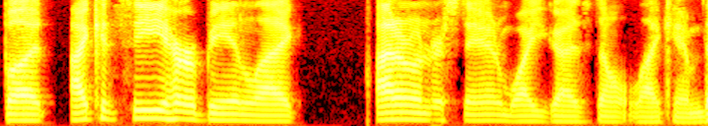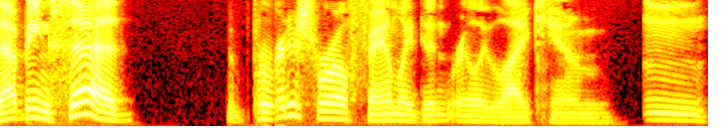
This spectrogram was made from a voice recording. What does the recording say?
But I could see her being like, I don't understand why you guys don't like him. That being said, the British royal family didn't really like him, Mm,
